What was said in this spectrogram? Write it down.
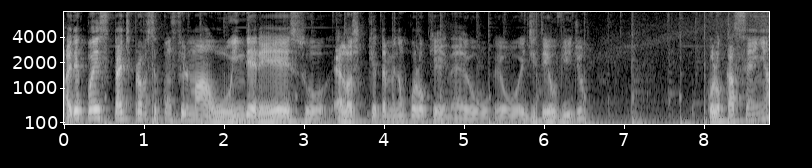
Aí depois pede para você confirmar o endereço. É lógico que eu também não coloquei, né? Eu, eu editei o vídeo. Colocar senha.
